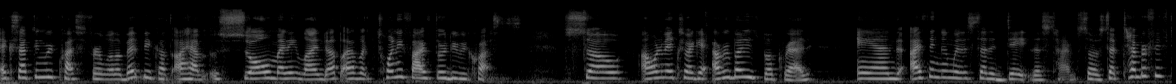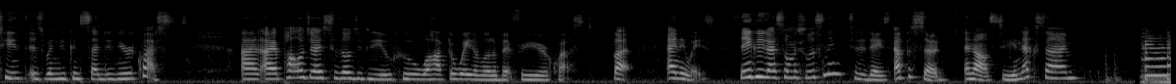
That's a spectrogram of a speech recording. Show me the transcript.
accepting requests for a little bit because I have so many lined up. I have like 25, 30 requests. So I want to make sure I get everybody's book read. And I think I'm going to set a date this time. So September 15th is when you can send in your requests. And I apologize to those of you who will have to wait a little bit for your request. But, anyways, thank you guys so much for listening to today's episode, and I'll see you next time.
